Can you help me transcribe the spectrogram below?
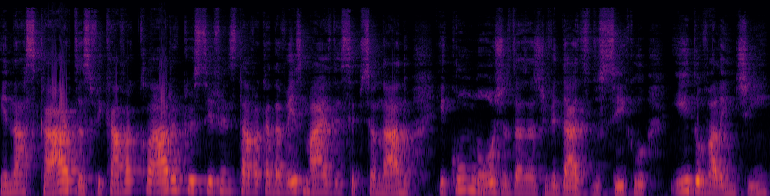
E nas cartas ficava claro que o Stephen estava cada vez mais decepcionado e com nojos das atividades do ciclo e do Valentim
